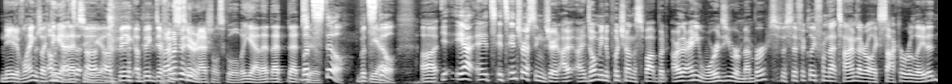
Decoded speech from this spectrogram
native language. I think yeah, that's that a, yeah. a big a big difference. But I went to an too. international school, but yeah, that that that but too. still, but Yeah. still, uh, yeah, it's it's interesting, Jared. I, I don't mean to put you on the spot, but are there any words you remember specifically from that time that are like soccer related?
